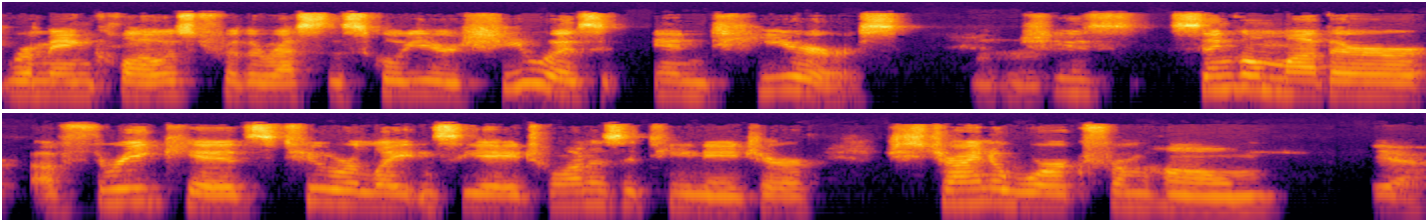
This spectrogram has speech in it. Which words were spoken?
remain closed for the rest of the school year. She was in tears. Mm-hmm. She's single mother of three kids. Two are latency age. One is a teenager. She's trying to work from home yeah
